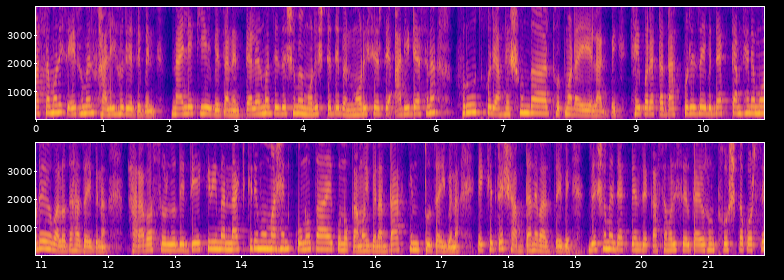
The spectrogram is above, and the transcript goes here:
কাঁচামরিচ এরকমের ফালি হরিয়ে দেবেন। নাইলে কি হইবে জানেন? তেলের মধ্যে যে সময় মরিচটা দেবেন, মরিচের যে আডিটা আছে না, ফুরুত করে আপনি সুন্দর থতমাটা এ লাগবে। সেই পর একটা দাগ পরে যাইবে, দেখতে আপনার মোড়েও ভালো দেখা যাইবে না। হারা বছর যদি ডে ক্রিম আর নাইট ক্রিমও মাহেন কোনো তাই কোনো কাম হইবে না, দাগ কিন্তু যাইবে না। এক্ষেত্রে সাবধানে বাজতে হইবে। যে সময় দেখবেন যে কাঁচামরিচের গায়ে ওরকম ঠোসকা পড়ছে,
